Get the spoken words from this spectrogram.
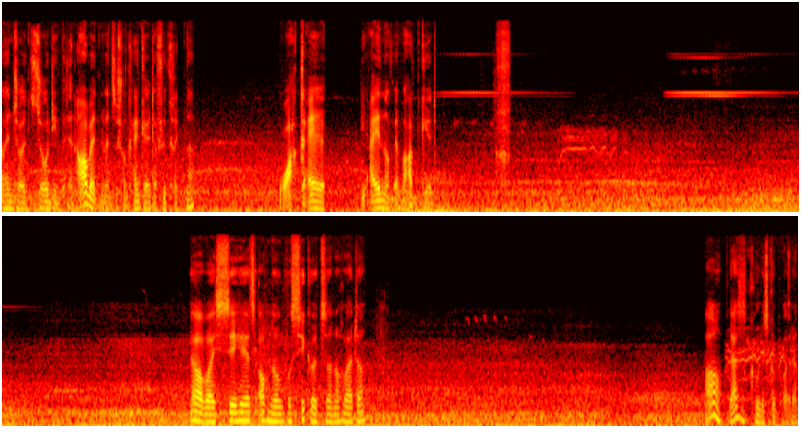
Immerhin soll Jodie ein bisschen arbeiten, wenn sie schon kein Geld dafür kriegt, ne? Boah, geil. Wie Aiden auf einmal abgeht. Ja, aber ich sehe hier jetzt auch nirgendwo Secrets noch weiter. Oh, das ist ein cooles Gebäude.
